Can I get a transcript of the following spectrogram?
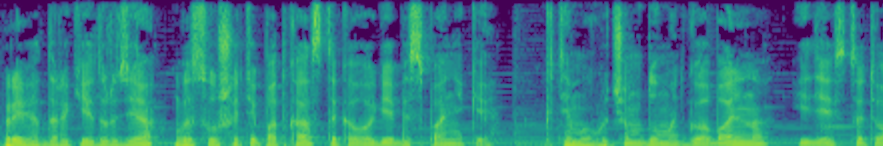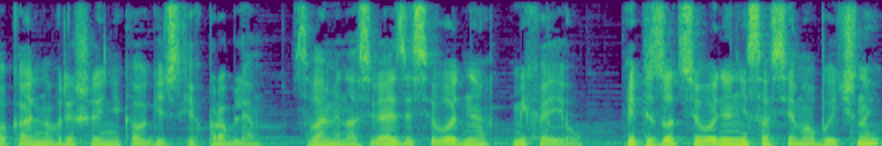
Привет, дорогие друзья! Вы слушаете подкаст «Экология без паники», где мы учим думать глобально и действовать локально в решении экологических проблем. С вами на связи сегодня Михаил. Эпизод сегодня не совсем обычный.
